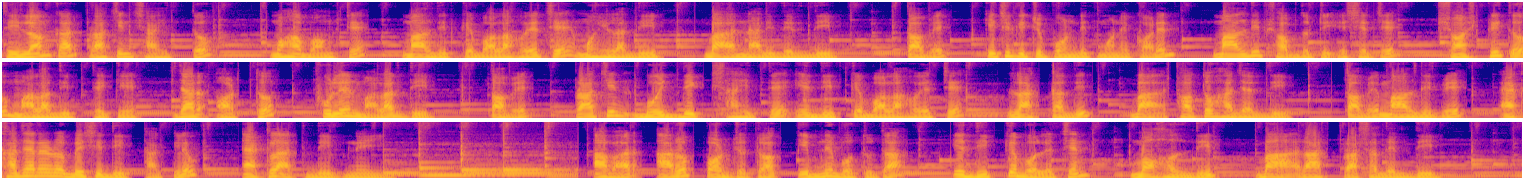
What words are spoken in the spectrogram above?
শ্রীলঙ্কার প্রাচীন সাহিত্য মহাবংশে মালদ্বীপকে বলা হয়েছে মহিলা দ্বীপ বা নারীদের দ্বীপ। তবে কিছু কিছু পণ্ডিত মনে করেন মালদ্বীপ শব্দটি এসেছে সংস্কৃত মালাদ্বীপ থেকে, যার অর্থ ফুলের মালার দ্বীপ। তবে প্রাচীন বৈদিক সাহিত্যে এ দ্বীপকে বলা হয়েছে লাক্কাদ্বীপ বা শত হাজার দ্বীপ। তবে মালদ্বীপে এক হাজারেরও বেশি দ্বীপ থাকলেও এক লাখ দ্বীপ নেই। আবার আরব পর্যটক ইবনে বতুতা এ দ্বীপকে বলেছেন মহল দ্বীপ বা রাজপ্রাসাদের দ্বীপ।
